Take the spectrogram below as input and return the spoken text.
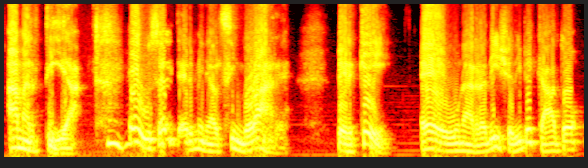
amartia, mm-hmm. e usa il termine al singolare, perché è una radice di peccato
